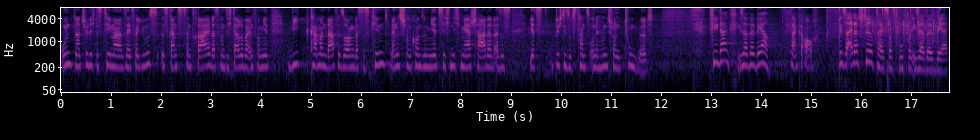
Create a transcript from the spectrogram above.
Und natürlich das Thema Safer Use ist ganz zentral, dass man sich darüber informiert, wie kann man dafür sorgen, dass das Kind, wenn es schon konsumiert, sich nicht mehr schadet, als es jetzt durch die Substanz ohnehin schon tun wird. Vielen Dank, Isabel Bär. Danke auch. Bis einer stirbt heißt das Buch von Isabel Bär.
